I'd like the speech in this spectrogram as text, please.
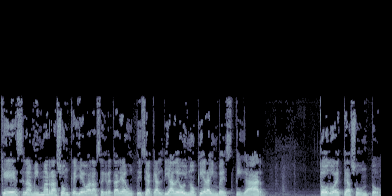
que es la misma razón que lleva a la secretaria de justicia que al día de hoy no quiera investigar todo este asunto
